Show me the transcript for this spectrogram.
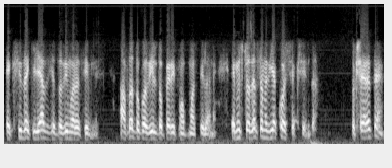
60.000 για το Δήμο Ρεθύμνης. Αυτό το κονδύλι το περίφημο που μας στείλανε. Εμείς ξοδέψαμε 260. Το ξέρετε;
